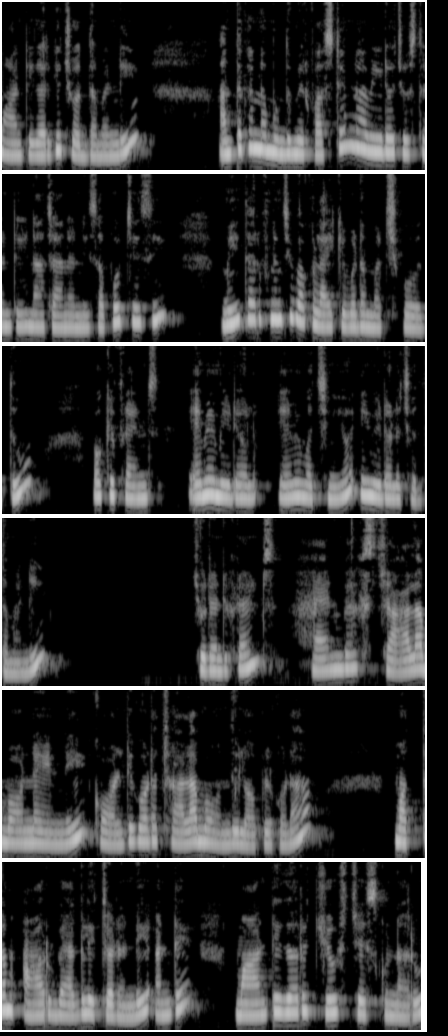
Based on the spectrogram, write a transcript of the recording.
మా ఆంటీ గారికి చూద్దామండి. అంతకన్నా ముందు మీరు ఫస్ట్ టైం నా వీడియో చూస్తుంటే నా ఛానల్ని సపోర్ట్ చేసి మీ తరఫు నుంచి ఒక లైక్ ఇవ్వడం మర్చిపోవద్దు. ఓకే ఫ్రెండ్స్ ఏమేమి వీడియోలు ఏమేమి వచ్చినాయో ఈ వీడియోలో చూద్దామండి. చూడండి ఫ్రెండ్స్ హ్యాండ్ బ్యాగ్స్ చాలా బాగున్నాయండి. క్వాలిటీ కూడా చాలా బాగుంది లోపల కూడా. మొత్తం ఆరు బ్యాగులు ఇచ్చాడండి. అంటే మా ఆంటీ గారు చూస్ చేసుకున్నారు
